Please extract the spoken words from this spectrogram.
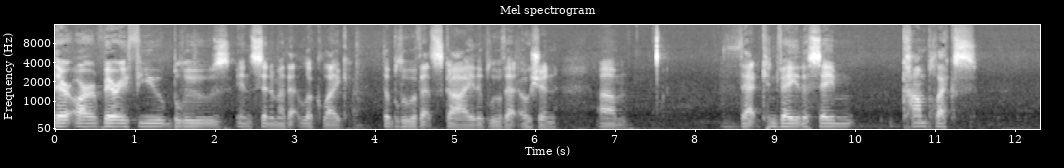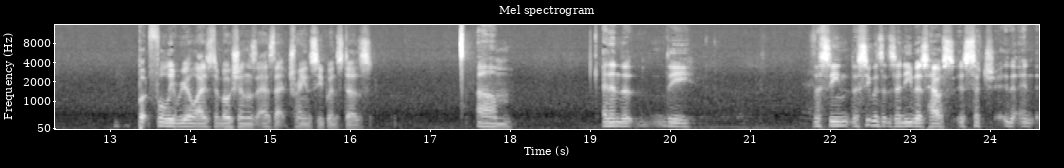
There are very few blues in cinema that look like the blue of that sky, the blue of that ocean, um, that convey the same complex but fully realized emotions as that train sequence does. Um, and then the the the scene, the sequence at Zeniba's house is such, and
